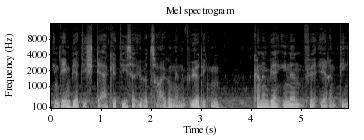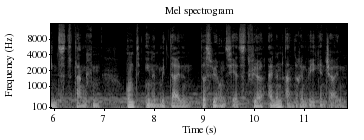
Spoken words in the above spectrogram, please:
Indem wir die Stärke dieser Überzeugungen würdigen, können wir ihnen für ihren Dienst danken und ihnen mitteilen, dass wir uns jetzt für einen anderen Weg entscheiden.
